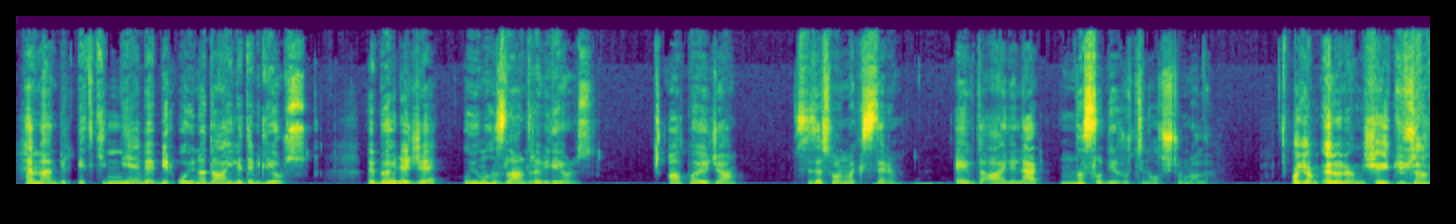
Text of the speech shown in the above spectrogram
hemen bir etkinliğe ve bir oyuna dahil edebiliyoruz. Ve böylece uyumu hızlandırabiliyoruz. Alpay hocam, size sormak isterim. Evde aileler nasıl bir rutin oluşturmalı? Hocam en önemli şey düzen.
